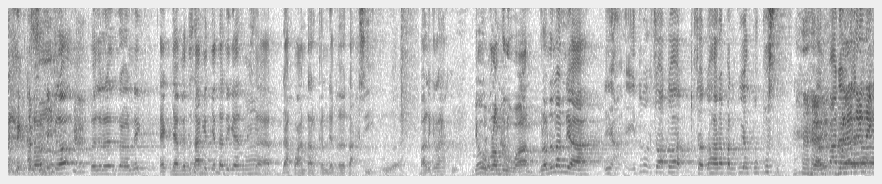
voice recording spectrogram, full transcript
elektronik lo, pelajaran elektronik, ek jaga tuh sakit kan tadi kan. Saat dah aku antarkan dia ke taksi. Wah, baliklah aku. Oh, Jauh pulang loh. duluan. Bulan duluan dia. Iya, itu suatu suatu harapanku yang pupus. Tanpa ada naik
